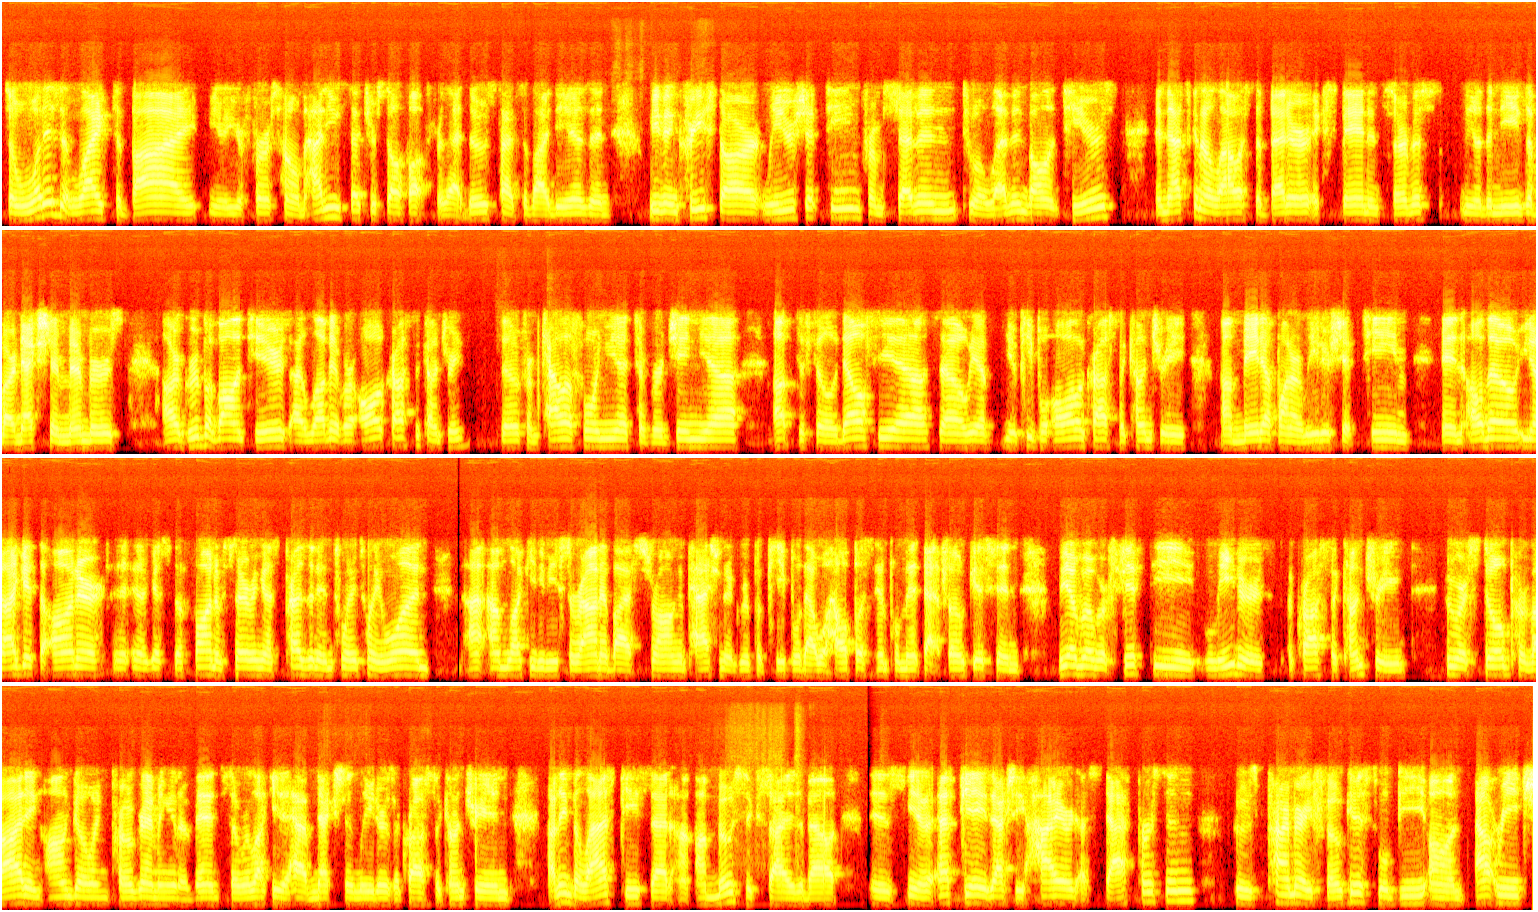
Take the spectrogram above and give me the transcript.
So what is it like to buy you know, your first home? How do you set yourself up for that? Those types of ideas. And we've increased our leadership team from seven to 11 volunteers and that's going to allow us to better expand and service you know the needs of our next gen members our group of volunteers i love it we're all across the country so from california to virginia up to Philadelphia. So we have you know, people all across the country um, made up on our leadership team. And although you know I get the honor, uh, I guess the fun of serving as president in 2021, I, I'm lucky to be surrounded by a strong and passionate group of people that will help us implement that focus. And we have over 50 leaders across the country who are still providing ongoing programming and events. So we're lucky to have next gen leaders across the country. And I think the last piece that I'm most excited about is, you know, FPA has actually hired a staff person whose primary focus will be on outreach,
